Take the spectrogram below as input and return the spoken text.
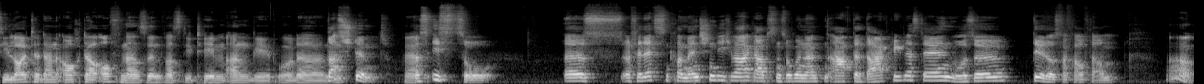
die Leute dann auch da offener sind, was die Themen angeht, oder? Das stimmt. Ja. Das ist so. Es, auf der letzten Convention, die ich war, gab es einen sogenannten After Dark Dealer Stand, wo sie Dildos verkauft haben. Oh.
